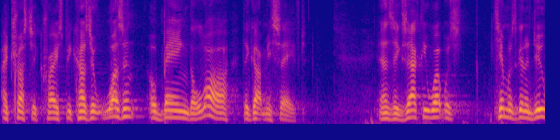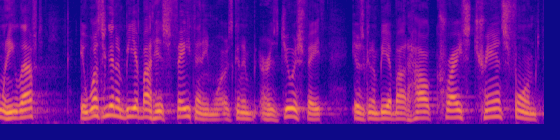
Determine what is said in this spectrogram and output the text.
I trusted Christ because it wasn't obeying the law that got me saved. And that's exactly what was Tim was going to do when he left. It wasn't going to be about his faith anymore. It was going to, or his Jewish faith. It was going to be about how Christ transformed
